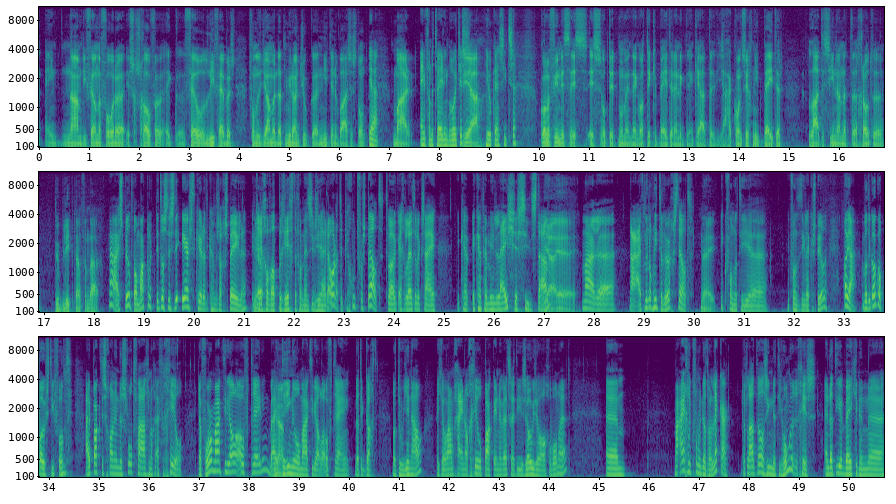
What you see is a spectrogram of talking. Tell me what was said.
een naam die veel naar voren is geschoven. Ik, eh, veel liefhebbers vonden het jammer dat Miranchuk eh, niet in de basis stond. Ja, Maar een van de tweelingbroertjes. ja, Hielke en Sietse. Golovin is, is, is op dit moment denk ik wel een tikje beter. En ik denk, ja, de- ja hij kon zich niet beter laten zien aan het eh, grote publiek dan vandaag. Ja, hij speelt wel makkelijk. Dit was dus de eerste keer dat ik hem zag spelen. Ik Ja. kreeg al wat berichten van mensen die zeiden... oh, dat heb je goed voorspeld. Terwijl ik echt letterlijk zei... ik heb, ik heb hem in lijstjes zien staan. Ja, ja, ja, ja. Maar eh, nou, hij heeft me nog niet teleurgesteld. Nee. Ik vond, dat hij, eh, ik vond dat hij lekker speelde. Oh ja, wat ik ook wel positief vond... hij pakte dus gewoon in de slotfase nog even geel. Daarvoor maakte hij al een overtreding. Bij Ja. 3-0 maakte hij al een overtreding. Dat ik dacht, wat doe je nou? Weet je wel, waarom ga je nou geel pakken in een wedstrijd die je sowieso al gewonnen hebt? Ehm, maar eigenlijk vond ik dat wel lekker. Dat laat wel zien dat hij hongerig is. En dat hij een beetje een, eh,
